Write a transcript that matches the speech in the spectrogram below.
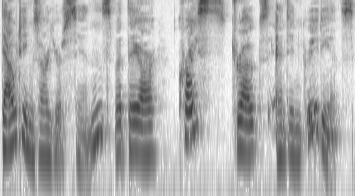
doubtings are your sins, but they are Christ's drugs and ingredients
